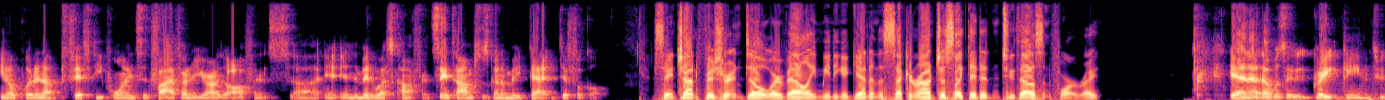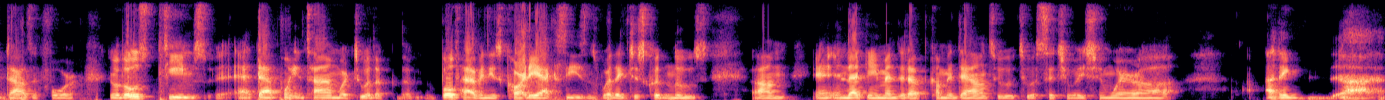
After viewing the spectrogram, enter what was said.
you know, putting up 50 points and 500 yards of offense uh, in, in the Midwest Conference. St. Thomas is going to make that difficult. St. John Fisher and Delaware Valley meeting again in the second round, just like they did in 2004, right? Yeah, that, that was a great game in 2004. You know, those teams at that point in time were two of the, the both having these cardiac seasons where they just couldn't lose, um, and, and, that game ended up coming down to to a situation where uh, I think uh,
